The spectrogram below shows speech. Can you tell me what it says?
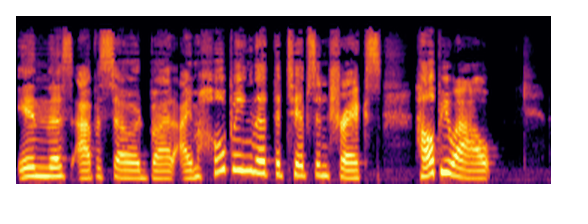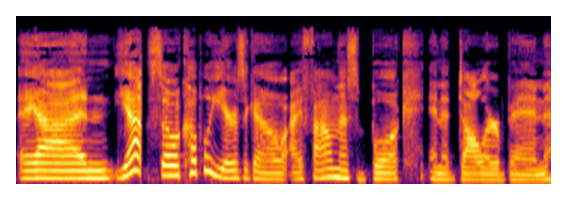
in this episode, but I'm hoping that the tips and tricks help you out. And yeah, so a couple years ago, I found this book in a dollar bin.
